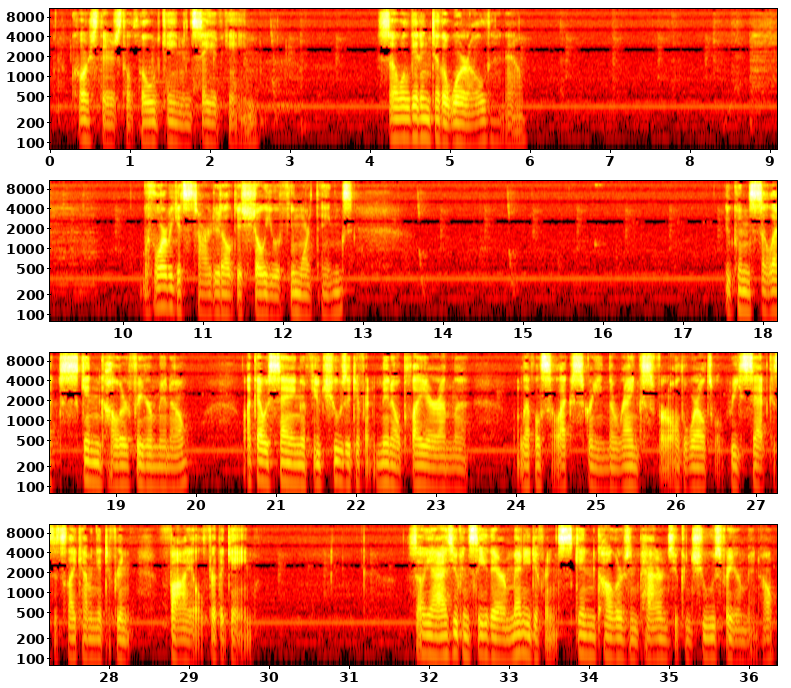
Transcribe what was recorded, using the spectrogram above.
Of course, there's the load game and save game. So we'll get into the world now. Before we get started, I'll just show you a few more things. You can select skin color for your Mino. Like I was saying, if you choose a different Mino player on the level select screen, the ranks for all the worlds will reset because it's like having a different file for the game. So yeah, as you can see, there are many different skin colors and patterns you can choose for your Mino.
